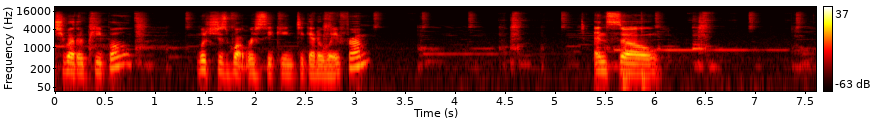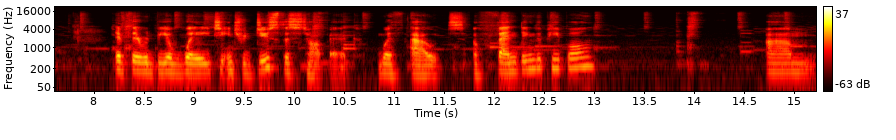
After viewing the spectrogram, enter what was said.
to other people, which is what we're seeking to get away from. And so if there would be a way to introduce this topic without offending the people, um,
